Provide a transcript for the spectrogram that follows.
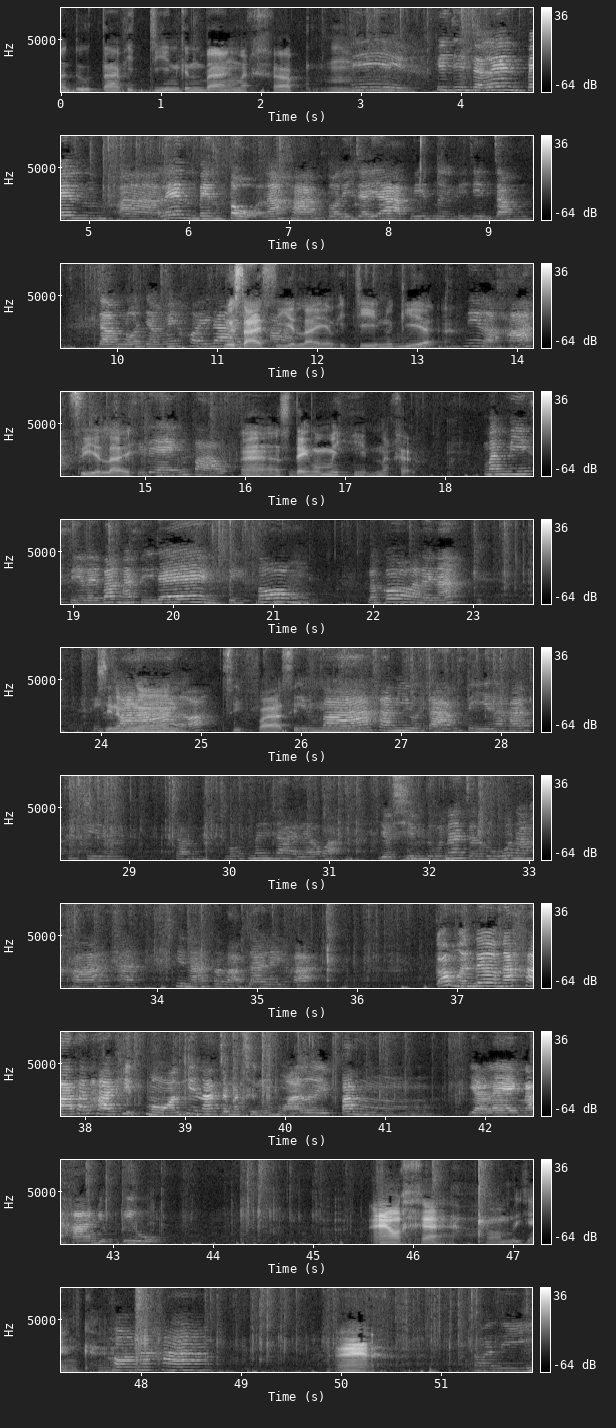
มาดูตาพี่จีนกันบ้างนะครับอืมนี่พี่จินจะเล่นเป็นอ่าเล่นเบนโตะนะคะ ตัวนี้จะยากนิดนึงพี่จินจำจำรถยังไม่ค่อยได้มือซ้ายนะคะสีอะไรอะพี่จีนเมื่อกี้อะนี่เหรอคะ สีอะไร สีแดงหรือเปล่า อ่า แสดงว่าไม่เห็นนะครับ มันมีสีอะไรบ้างนะ สีแดง สีส้ม แล้วก็อะไรนะสีน้ำเงิน ฟ้าเหรอ สีฟ้าสีสีน้ำฟ้าเงินค่ะมีอยู่สามสีนะคะพี่จีน จำรสไม่ได้แล้วอะ เดี๋ยวชิมดูน่าจะรู้นะคะ อะ พี่นัทสลับได้เลยค่ะ ก็เหมือนเดิมนะคะ ถ้าทายผิดหมอนพี่นัทจะมาถึงหัวเลยปั้งอย่าแรงนะคะเดี๋ยวปิวเอาค่ะ พร้อมหรือยังคะพร้อมนะคะอ่าตอนนี้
